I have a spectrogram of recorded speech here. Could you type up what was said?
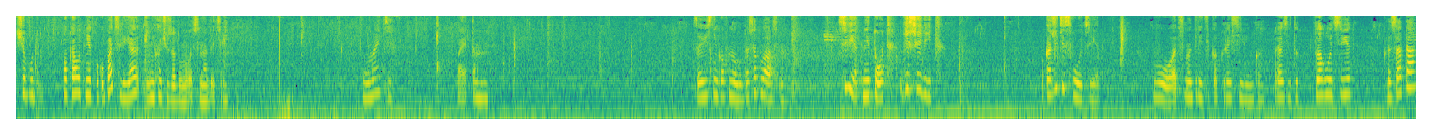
Еще буду... Пока вот нет покупателей, я не хочу задумываться над этим. Понимаете? Поэтому... Завистников много, да согласна. Цвет не тот, дешевит. Покажите свой цвет. Вот, смотрите, как красивенько. Разве тут плохой цвет? Красота.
